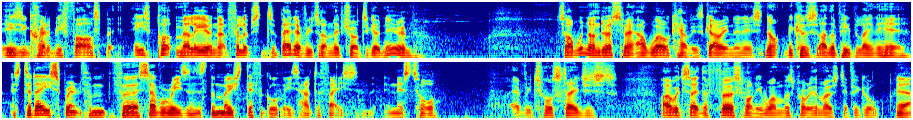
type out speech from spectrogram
he's incredibly fast. But he's put Merlier and that Phillips into bed every time they've tried to go near him. So I wouldn't underestimate how well Cav is going, and it's not because other people ain't here. It's today's sprint for, for several reasons the most difficult that he's had to face in this tour. Every tour stage is. I would say the first one he won was probably the most difficult. Yeah.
